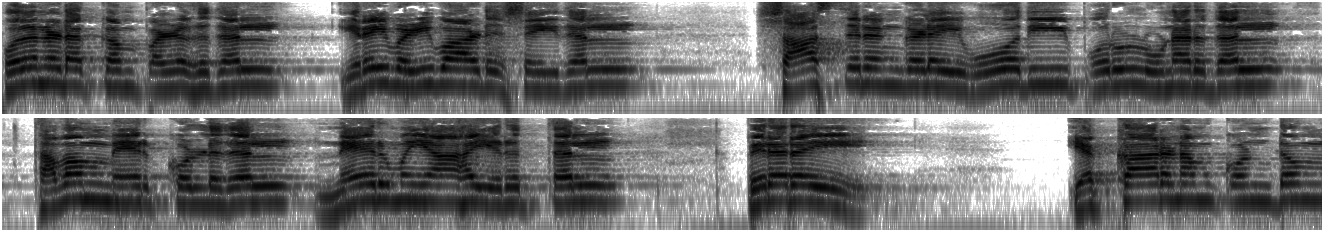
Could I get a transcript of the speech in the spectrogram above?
புலனடக்கம் பழகுதல் இறை வழிபாடு செய்தல் சாஸ்திரங்களை ஓதி பொருள் உணர்தல் தவம் மேற்கொள்ளுதல் நேர்மையாக இருத்தல் பிறரை எக்காரணம் கொண்டும்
